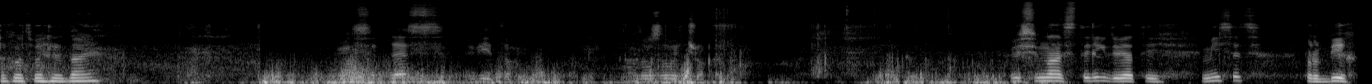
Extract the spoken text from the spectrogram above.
Так от виглядає. Мерседес Віто. Грузовичок. 18 рік, 9 місяць. Пробіг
